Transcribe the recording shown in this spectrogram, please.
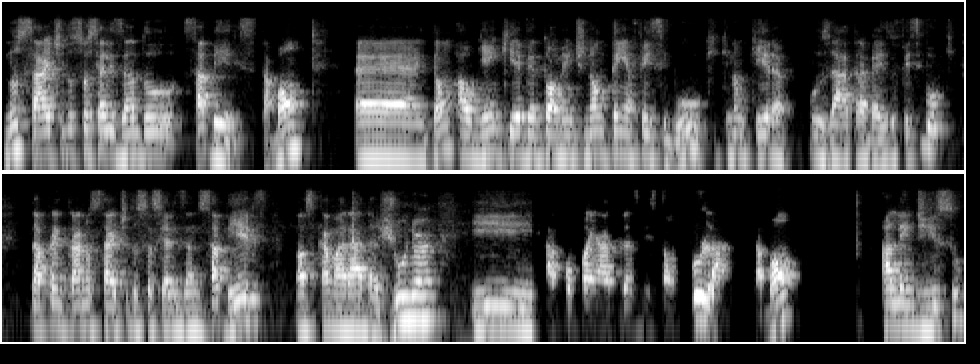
no site do Socializando Saberes, tá bom? É, então, alguém que eventualmente não tenha Facebook, que não queira usar através do Facebook, dá para entrar no site do Socializando Saberes, nosso camarada Júnior, e acompanhar a transmissão por lá, tá bom? Além disso,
